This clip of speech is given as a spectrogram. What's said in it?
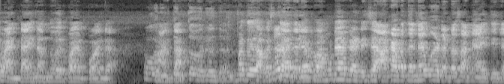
വേണ്ട. അതിനൊന്നും ഒരു കുഴപ്പമില്ല ഓരോരുത്തർക്ക് ഓരോ ഇതാണ്. ഇപ്പത്തെ അവസ്ഥ. അതല്ലേ ഇപ്പൊ ആ കട തന്നെ വീടേണ്ട സമയമായിട്ടില്ല.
